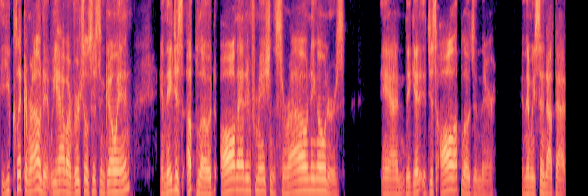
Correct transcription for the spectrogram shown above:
you click around it, we have our virtual assistant go in and they just upload all that information surrounding owners and they get it just all uploads in there. And then we send out that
